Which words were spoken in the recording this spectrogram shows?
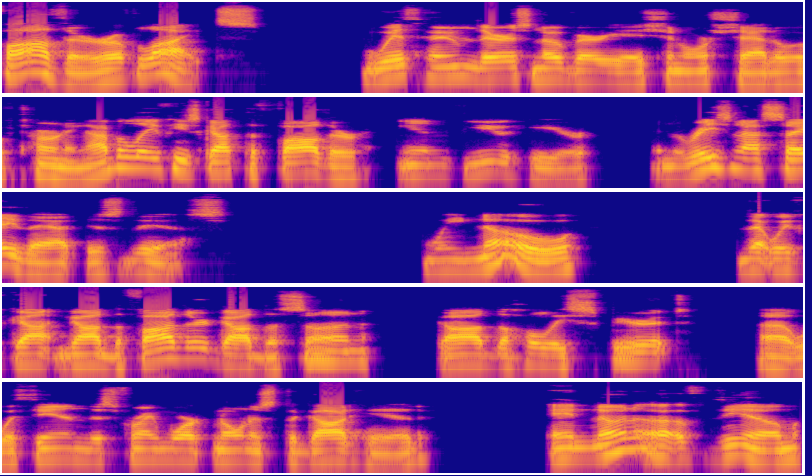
Father of lights, with whom there is no variation or shadow of turning. I believe he's got the Father in view here. And the reason I say that is this. We know that we've got God the Father, God the Son, God the Holy Spirit uh, within this framework known as the Godhead, and none of them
